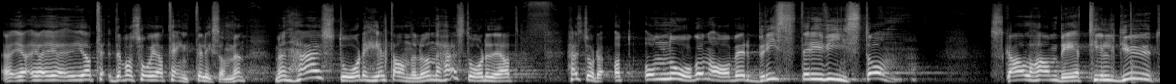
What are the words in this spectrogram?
Jag, jag, jag, det var så jag tänkte liksom. Men, men här står det helt annorlunda. Här står det, att, här står det att om någon av er brister i visdom skall han be till Gud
